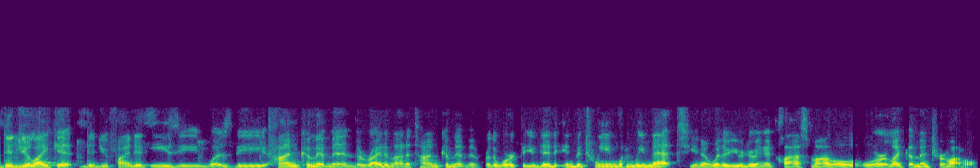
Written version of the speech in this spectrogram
Did you like it? Did you find it easy? Was the time commitment the right amount of time commitment for the work that you did in between when we met you know whether you were doing a class model or like a mentor model?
